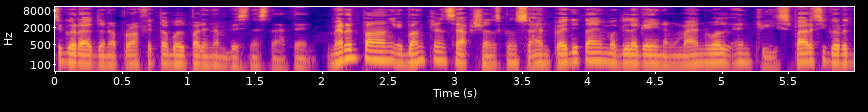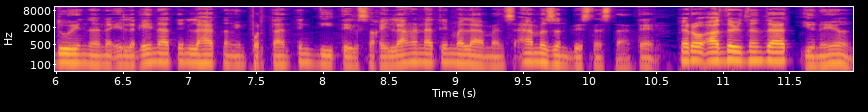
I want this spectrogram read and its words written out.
masigurado na profitable pa rin ang business natin. Meron pa ang ibang transactions kung saan pwede tayong maglagay ng manual entries para siguraduhin na nailagay natin lahat ng importanteng details na kailangan natin malaman sa Amazon business natin. Pero other than that, yun na yun.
